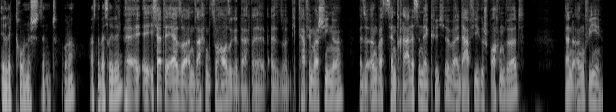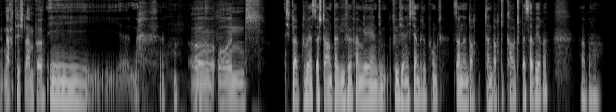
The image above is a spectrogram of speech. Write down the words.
elektronisch sind, oder? Hast du eine bessere Idee? Äh, ich hatte eher so an Sachen zu Hause gedacht. Äh, also die Kaffeemaschine, also irgendwas Zentrales in der Küche, weil da viel gesprochen wird. Dann irgendwie Nachttischlampe. Äh, Äh, und Ich glaube, du wärst erstaunt, bei wie vielen Familien die Küche nicht der Mittelpunkt, sondern doch dann doch die Couch besser wäre. Aber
